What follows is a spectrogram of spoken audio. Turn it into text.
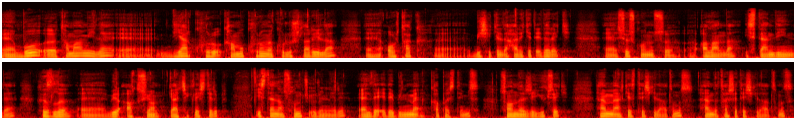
E, bu e, tamamıyla e, diğer kuru, kamu kurum ve kuruluşlarıyla e, ortak e, bir şekilde hareket ederek e, söz konusu e, alanda istendiğinde hızlı e, bir aksiyon gerçekleştirip istenen sonuç ürünleri elde edebilme kapasitemiz son derece yüksek. Hem merkez teşkilatımız hem de taşra teşkilatımız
